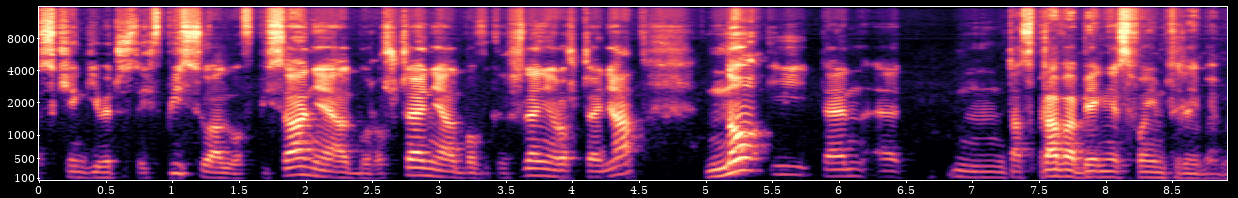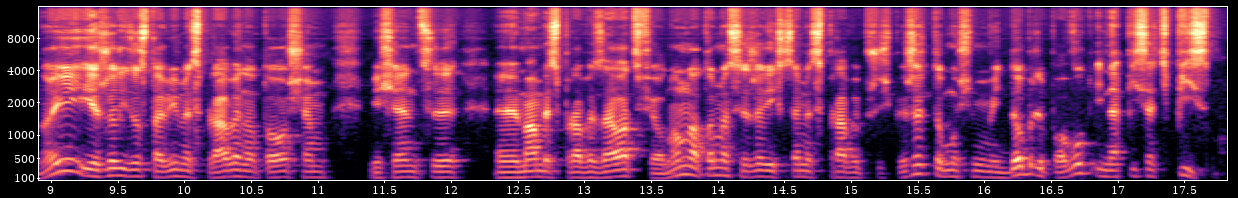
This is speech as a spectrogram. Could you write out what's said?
z księgi wieczystej wpisu, albo wpisanie, albo roszczenie, albo wykreślenie roszczenia. No i ten, e, ta sprawa biegnie swoim trybem. No i jeżeli zostawimy sprawę, no to 8 miesięcy e, mamy sprawę załatwioną. Natomiast jeżeli chcemy sprawę przyspieszyć, to musimy mieć dobry powód i napisać pismo.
